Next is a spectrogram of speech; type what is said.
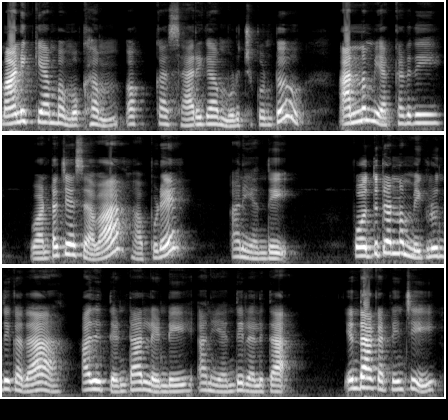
మాణిక్యాంబ ముఖం ఒక్కసారిగా ముడుచుకుంటూ అన్నం ఎక్కడిది? వంట చేశావా అప్పుడే? అని అంది. పొద్దుటన్నం మిగులుంది కదా అది తింటాళ్ళండి అని అంది లలిత. ఇందాకటి నుంచి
